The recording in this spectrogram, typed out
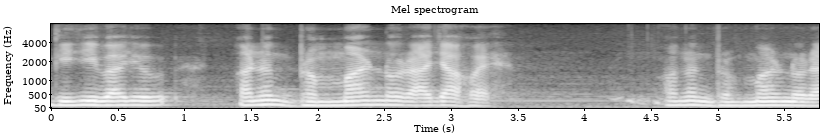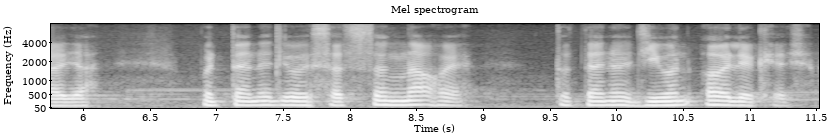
બીજી બાજુ અનંત બ્રહ્માંડનો રાજા હોય. અનંત બ્રહ્માંડનો રાજા. પણ તેને જો સત્સંગ ના હોય, તો તેનું જીવન અલેખે છે.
